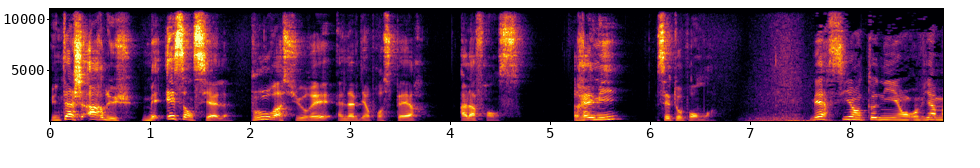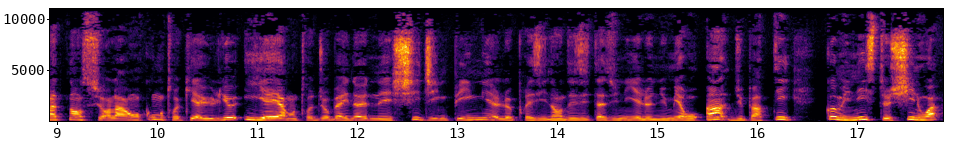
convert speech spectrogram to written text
Une tâche ardue, mais essentielle pour assurer un avenir prospère à la France. Rémi, c'est tout pour moi. Merci Anthony. On revient maintenant sur la rencontre qui a eu lieu hier entre Joe Biden et Xi Jinping, le président des États-Unis et le numéro 1 du Parti communiste chinois,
